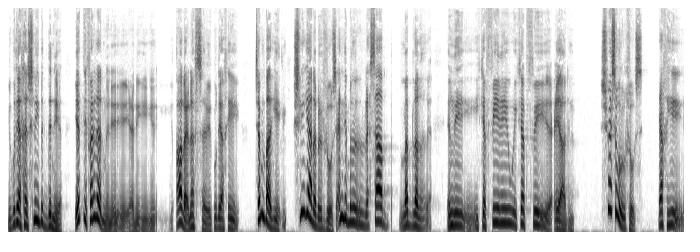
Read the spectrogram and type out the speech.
يقول يا أخي شنو بالدنيا؟ يبدي فعلا يعني يطالع نفسه يقول يا أخي كم باقي لي؟ شنو أنا بالفلوس؟ عندي بالحساب مبلغ اللي يكفيني ويكفي عيالي. شو أسوي بالفلوس؟ يا أخي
